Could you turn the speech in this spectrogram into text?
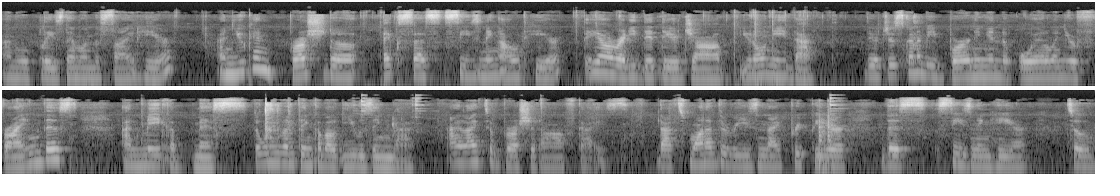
and we'll place them on the side here. And you can brush the excess seasoning out here. They already did their job. You don't need that. They're just to be burning in the oil when you're frying this and make a mess. Don't even think about using that. I like to brush it off, guys. That's one of the reasons I prepare this seasoning here to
